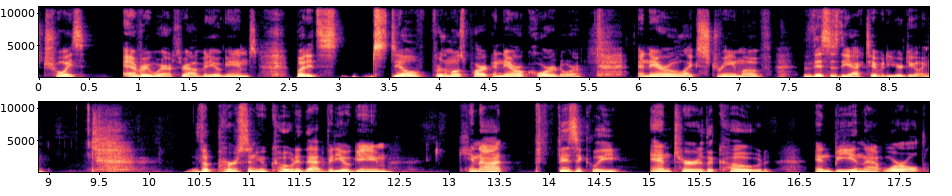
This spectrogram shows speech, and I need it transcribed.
choice everywhere throughout video games, but it's still, for the most part, a narrow corridor, a narrow like stream of this is the activity you're doing. The person who coded that video game cannot physically enter the code and be in that world.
